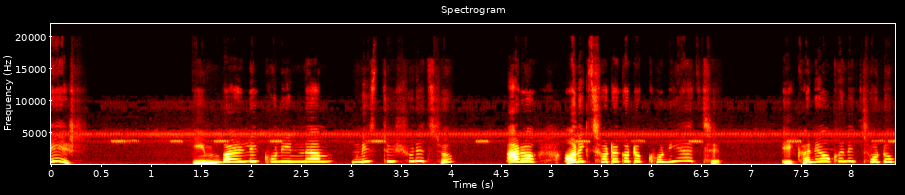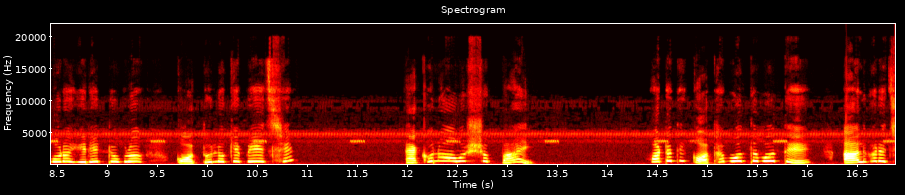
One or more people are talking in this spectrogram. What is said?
দেশ। কিম্বার্লি খনির নাম নিশ্চয়ই শুনেছ? আরও অনেক ছোটখাটো খনি আছে। এখানে ওখানে ছোট বড় হিরের টুকরো কত লোকে পেয়েছে? এখনও অবশ্য পাই। হঠাৎই কথা বলতে বলতে আলভারেজ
